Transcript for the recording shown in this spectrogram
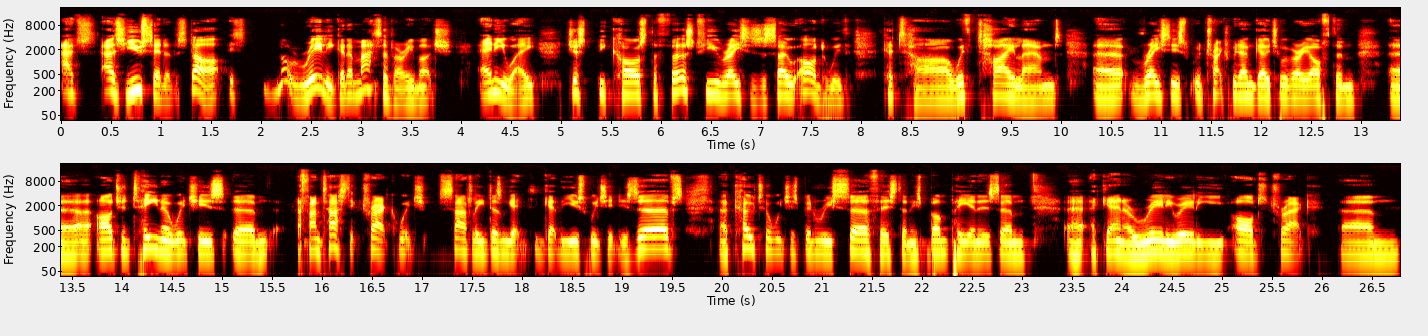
as as you said at the start, it's not really going to matter very much anyway, just because the first few races are so odd with Qatar, with Thailand, uh, races with tracks we don't go to very often, uh, Argentina, which is um, a fantastic track, which sadly doesn't get get the use which it deserves. Uh, COTA, which has been resurfaced and is bumpy and is um, uh, again a really really odd track. Um,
